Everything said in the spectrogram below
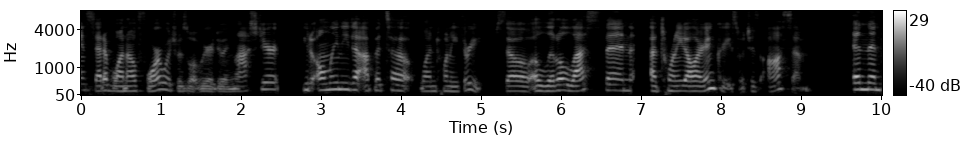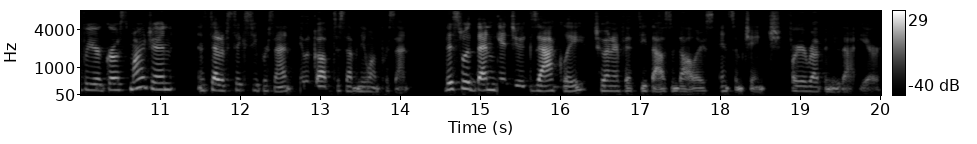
instead of 104, which was what we were doing last year, you'd only need to up it to 123. So a little less than a $20 increase, which is awesome. And then for your gross margin, instead of 60%, it would go up to 71%. This would then get you exactly $250,000 and some change for your revenue that year,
